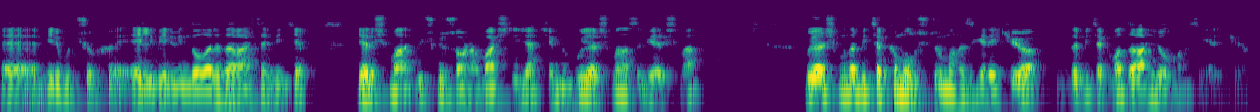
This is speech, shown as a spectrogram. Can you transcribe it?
Ee, 1,5 51 bin doları da var tabii ki. Yarışma 3 gün sonra başlayacak. Şimdi bu yarışma nasıl bir yarışma? Bu yarışmada bir takım oluşturmanız gerekiyor. Ya da bir takıma dahil olmanız gerekiyor.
